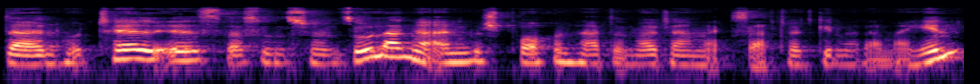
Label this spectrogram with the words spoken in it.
da ein Hotel ist, was uns schon so lange angesprochen hat und heute haben wir gesagt, heute gehen wir da mal hin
